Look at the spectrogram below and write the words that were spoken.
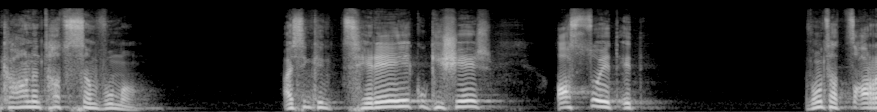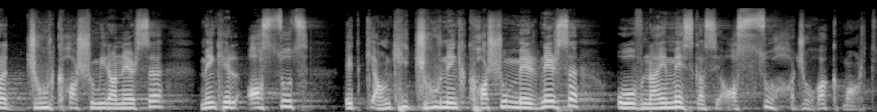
Ինքը անընդհատ սնվում է։ Այսինքն ցերեկ ու գիշեր Աստծո այդ այդ ոնց է ծառը ջուր քաշում իր ներսը, մենք էլ Աստծուց այդ կյանքի ջուրն ենք քաշում մեր ներսը, ով նայ մեզ կասի Աստծո հաջողակ մարդ։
